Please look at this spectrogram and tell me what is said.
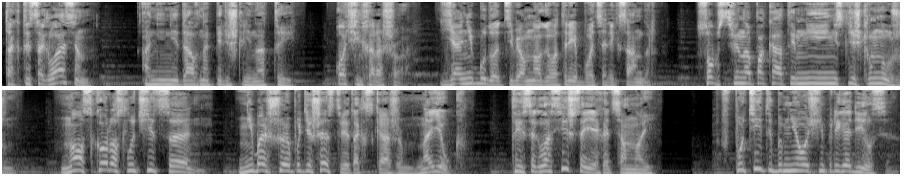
«Так ты согласен?» Они недавно перешли на «ты». «Очень хорошо. Я не буду от тебя многого требовать, Александр. Собственно, пока ты мне не слишком нужен. Но скоро случится небольшое путешествие, так скажем, на юг. Ты согласишься ехать со мной?» В пути ты бы мне очень пригодился.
